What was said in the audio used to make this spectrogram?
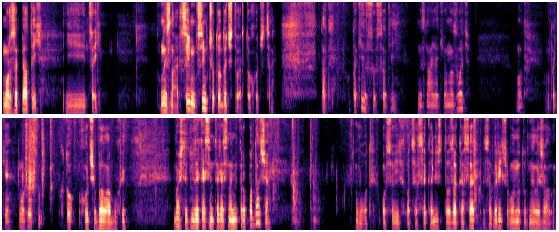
Морзе 5 і цей. Не знаю, всім, всім що-то до четвертого хочеться. Так, отакий ось всякий. Не знаю, як його назвати. От, отаке. Може хто хоче балабухи. Бачите, тут якась інтересна мікроподача. От, ось їх оце все кількість за косарь. Заберіть, щоб воно тут не лежало.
